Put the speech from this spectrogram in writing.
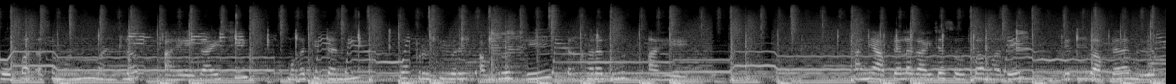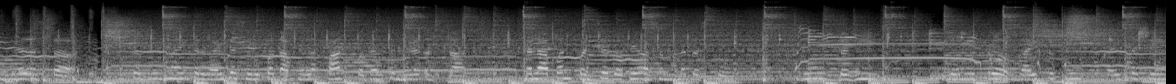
गोपाल असं म्हणून म्हटलं आहे. गायची महती त्यांनी तो पृथ्वीवरील अमृत हे तर खरं दूध आहे. आणि आपल्याला गाईच्या स्वरूपामध्ये ते दूध आपल्याला मिळत मिळत असतं फक्त दूध नाही तर गाईच्या स्वरूपात आपल्याला पाच पदार्थ मिळत असतात. त्याला आपण पंचगव्य असं म्हणत असतो. दूध दही गोमूत्र गाईचं तूप गाईचं शेण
